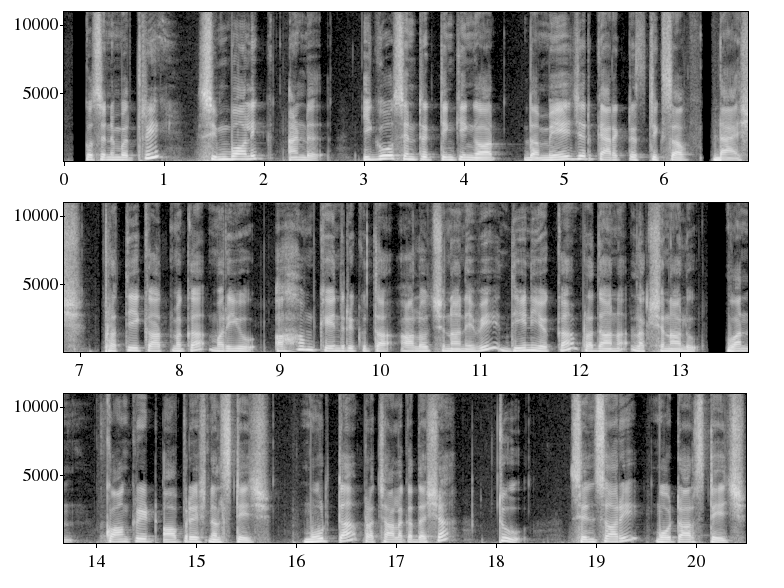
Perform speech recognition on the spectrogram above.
Question number three symbolic and egocentric thinking are the major characteristics of dash ప్రతీకాత్మక మరియు అహం కేంద్రీకృత ఆలోచన అనేవి దీని యొక్క ప్రధాన లక్షణాలు. One concrete operational stage. మూర్త ప్రచాలక దశ టూ. సెన్సారీ మోటార్ స్టేజ్.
